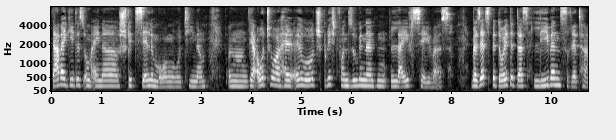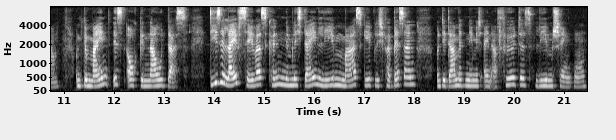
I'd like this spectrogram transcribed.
Dabei geht es um eine spezielle Morgenroutine. Und der Autor Hal Elwood spricht von sogenannten Lifesavers. Übersetzt bedeutet das Lebensretter. Und gemeint ist auch genau das. Diese Lifesavers können nämlich dein Leben maßgeblich verbessern und dir damit nämlich ein erfülltes Leben schenken.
